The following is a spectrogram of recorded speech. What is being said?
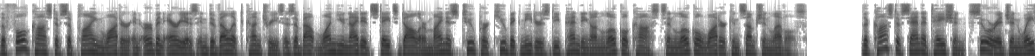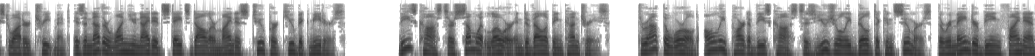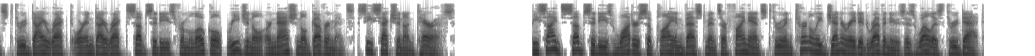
The full cost of supplying water in urban areas in developed countries is about 1 United States dollar minus 2 per cubic meters depending on local costs and local water consumption levels. The cost of sanitation sewerage and wastewater treatment is another 1 United States dollar minus 2 per cubic meters. These costs are somewhat lower in developing countries. Throughout the world, only part of these costs is usually billed to consumers, the remainder being financed through direct or indirect subsidies from local, regional or national governments see section on tariffs. Besides subsidies water supply investments are financed through internally generated revenues as well as through debt.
